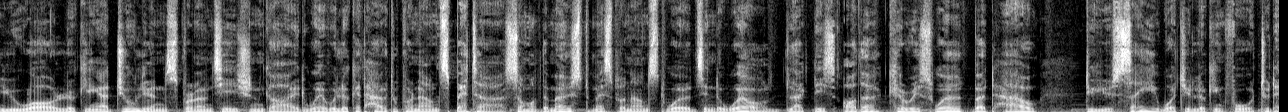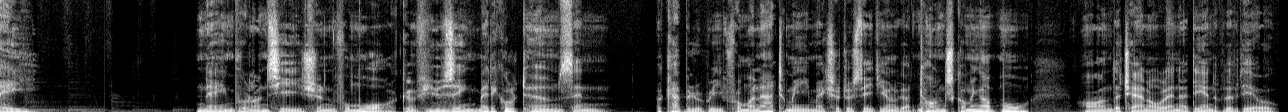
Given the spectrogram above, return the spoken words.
You are looking at Julien's pronunciation guide where we look at how to pronounce better some of the most mispronounced words in the world, like this other curious word, but how do you say what you're looking for today? Name pronunciation for more confusing medical terms and vocabulary from anatomy. Make sure to stay tuned, we've got tons coming up more on the channel and at the end of the video.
